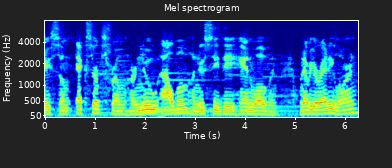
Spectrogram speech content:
Play some excerpts from her new album, her new CD, Handwoven. Whenever you're ready, Lorin.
